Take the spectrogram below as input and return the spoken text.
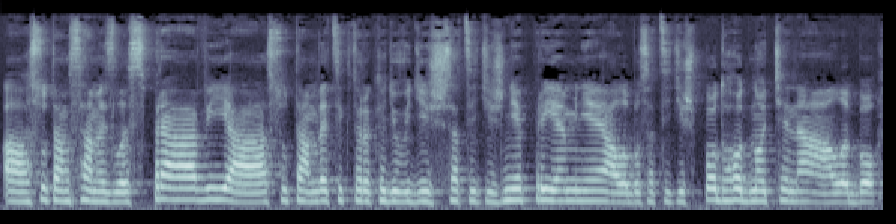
a sú tam samé zlé správy a sú tam veci, ktoré keď uvidíš sa cítiš nepríjemne alebo sa cítiš podhodnotená alebo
